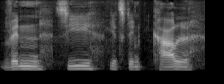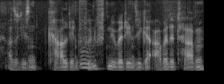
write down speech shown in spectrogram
Wenn Sie jetzt den Karl also diesen Karl V., mhm. über den Sie gearbeitet haben,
